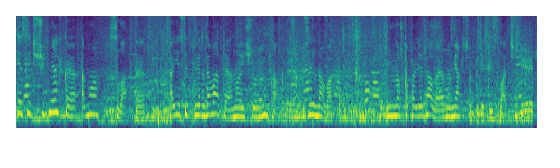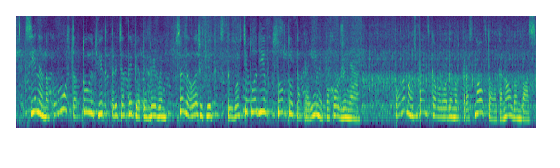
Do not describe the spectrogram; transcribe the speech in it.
Если чуть-чуть мягкое, оно сладкое. А если твердоватое, оно еще, ну как, зеленоватое. Немножко полежало, и оно мягче будет и сладче. Ціни на хурму стартують від 35 гривень. Все залежить від стиглості плодів, сорту та країни походження. Олена Успенська, Володимир Краснов, телеканал Донбас.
